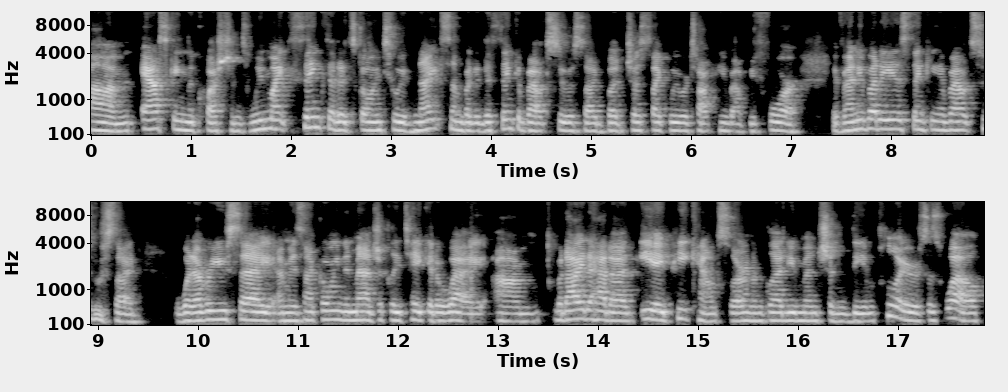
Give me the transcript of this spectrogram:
um, asking the questions. We might think that it's going to ignite somebody to think about suicide, but just like we were talking about before, if anybody is thinking about suicide, whatever you say, I mean, it's not going to magically take it away. Um, but I had an EAP counselor, and I'm glad you mentioned the employers as well.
